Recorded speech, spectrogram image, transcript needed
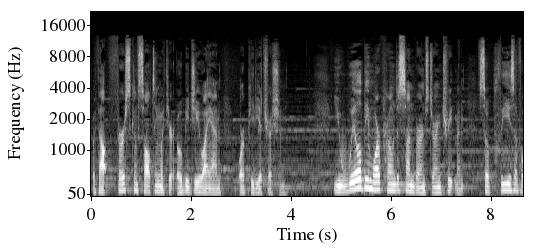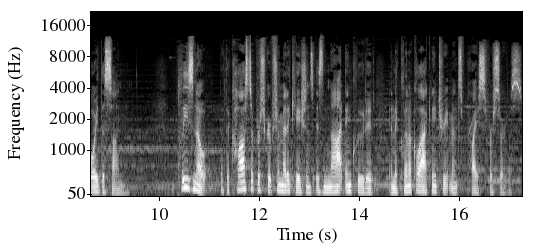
without first consulting with your OBGYN or pediatrician. You will be more prone to sunburns during treatment, so please avoid the sun. Please note that the cost of prescription medications is not included in the clinical acne treatment's price for service.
